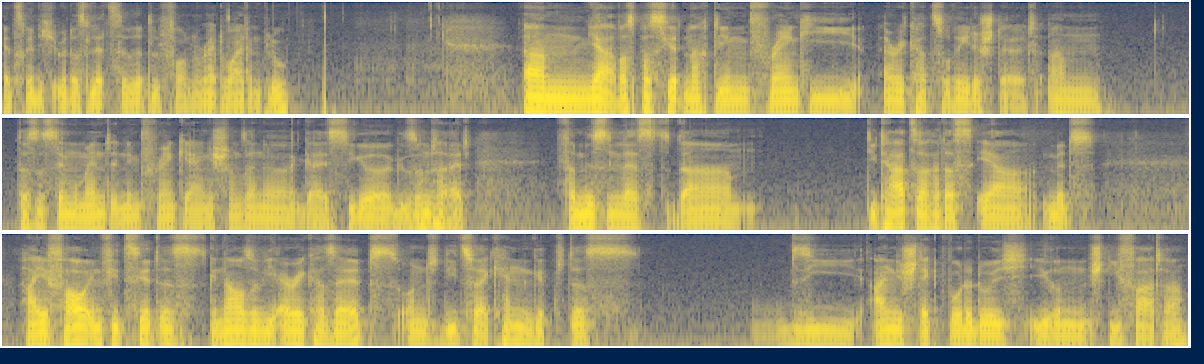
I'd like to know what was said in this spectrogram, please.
Jetzt rede ich über das letzte Drittel von Red, White and Blue. Ähm, ja, was passiert, nachdem Frankie Erika zur Rede stellt? Ähm, das ist der Moment, in dem Frankie eigentlich schon seine geistige Gesundheit vermissen lässt, da die Tatsache, dass er mit HIV infiziert ist, genauso wie Erika selbst, und die zu erkennen gibt, dass sie angesteckt wurde durch ihren Stiefvater,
